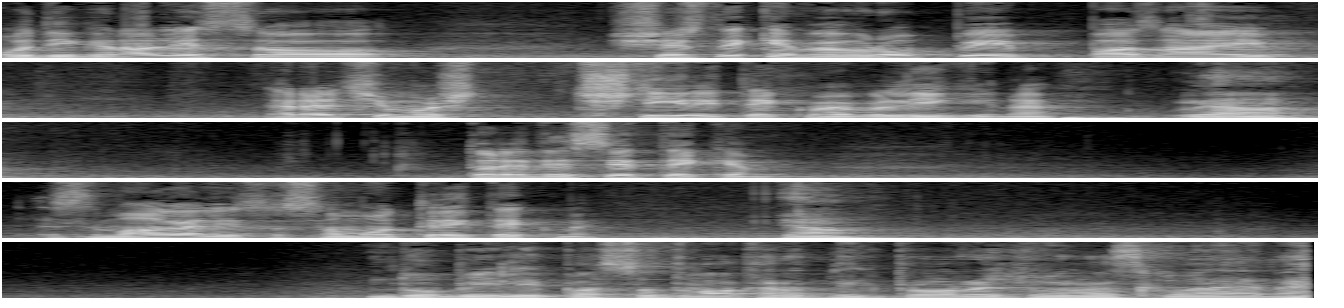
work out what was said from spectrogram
Odigrali so šest tekem v Evropi, pa zdaj rečemo štiri tekme v ligi. Ja. Torej deset tekem. Zmagali so samo tri tekme. Ja. Dobili pa so dvakratnik proračuna skoraj.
